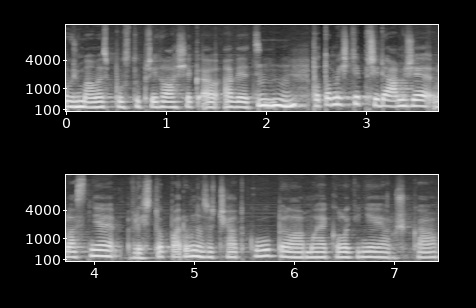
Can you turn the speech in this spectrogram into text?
už máme spoustu přihlášek a, a věcí. Mm-hmm. Potom ještě přidám, že vlastně v listopadu na začátku byla moje kolegyně Jaruška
